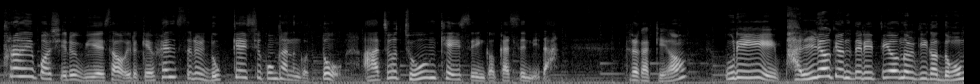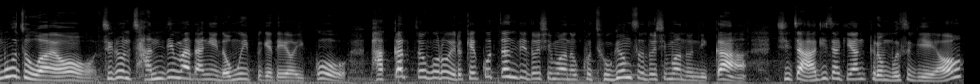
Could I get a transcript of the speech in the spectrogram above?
프라이버시를 위해서 이렇게 펜스를 높게 시공하는 것도 아주 좋은 케이스인 것 같습니다. 들어갈게요. 우리 반려견들이 뛰어놀기가 너무 좋아요. 지금 잔디마당이 너무 이쁘게 되어 있고 바깥쪽으로 이렇게 꽃잔디도 심어놓고 조경수도 심어놓으니까 진짜 아기자기한 그런 모습이에요.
